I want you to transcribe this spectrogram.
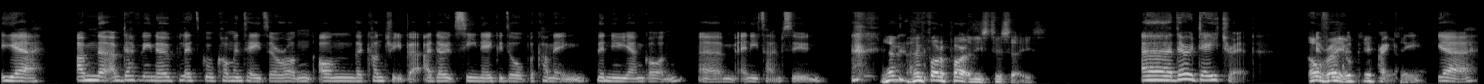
yeah, I'm no, I'm definitely no political commentator on on the country, but I don't see Naypyidaw becoming the new Yangon um, anytime soon. How, how far apart are these two cities? Uh, they're a day trip. Oh right, okay. correctly. Yeah.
